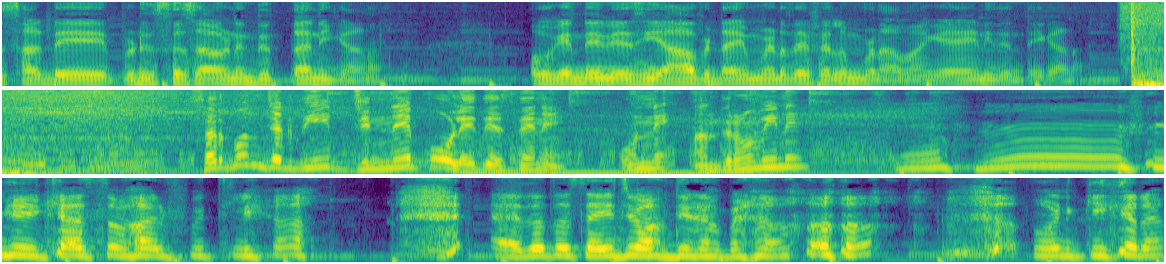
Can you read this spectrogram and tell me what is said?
ਸਾਡੇ ਪ੍ਰੋਡਿਊਸਰ ਸਾਹਿਬ ਨੇ ਦਿੱਤਾ ਨਹੀਂ ਗਾਣਾ। ਉਹ ਕਹਿੰਦੇ ਵੀ ਅਸੀਂ ਆਪ ਡਾਇਮੰਡ ਤੇ ਫਿਲਮ ਬਣਾਵਾਂਗੇ ਐ ਨਹੀਂ ਦਿੰਦੇ ਗਾਣਾ। ਸਰਗੁਣ ਜਗਦੀਪ ਜਿੰਨੇ ਭੋਲੇ ਦਿਸਦੇ ਨੇ ਉਹਨੇ ਅੰਦਰੋਂ ਵੀ ਨੇ। ये क्या सवाल पूछ लिया ऐसा तो सही जवाब देना पड़ा ਹੁਣ ਕੀ ਕਰਾਂ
